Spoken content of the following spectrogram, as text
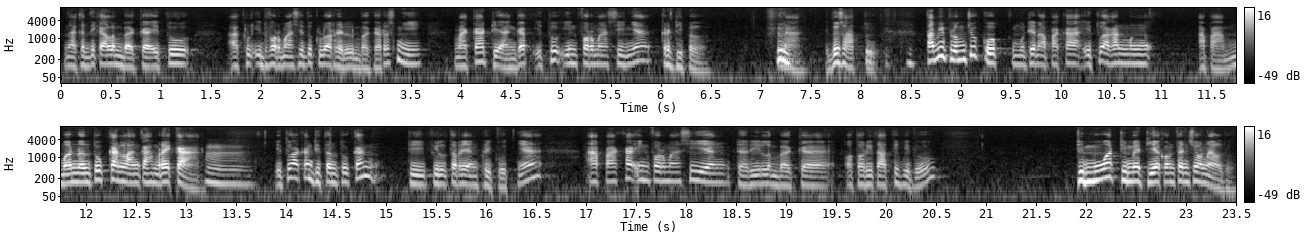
Nah, ketika lembaga itu uh, informasi itu keluar dari lembaga resmi, maka dianggap itu informasinya kredibel. Nah, itu satu. Tapi belum cukup. Kemudian apakah itu akan apa menentukan langkah mereka hmm. itu akan ditentukan di filter yang berikutnya apakah informasi yang dari lembaga otoritatif itu dimuat di media konvensional tuh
